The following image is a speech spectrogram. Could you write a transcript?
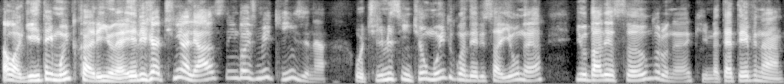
Ah, o Aguirre tem muito carinho, né? Ele já tinha, aliás, em 2015, né? O time sentiu muito quando ele saiu, né? E o D'Alessandro, né? Que até teve na,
